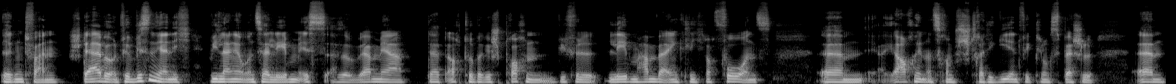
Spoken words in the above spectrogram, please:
irgendwann sterbe. Und wir wissen ja nicht, wie lange unser Leben ist. Also wir haben ja, da hat auch drüber gesprochen, wie viel Leben haben wir eigentlich noch vor uns ähm, auch in unserem Strategieentwicklungs-Special. Ähm,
